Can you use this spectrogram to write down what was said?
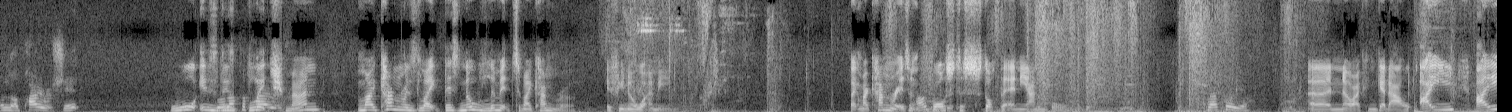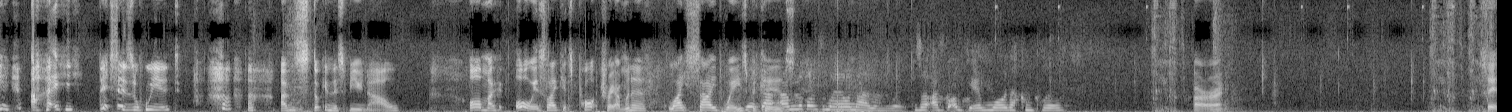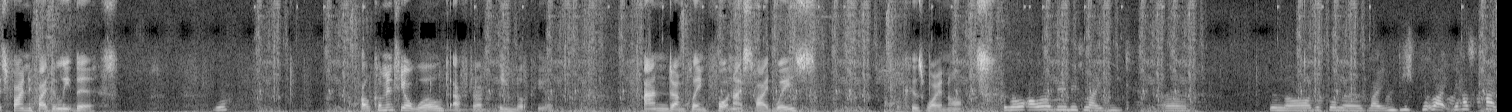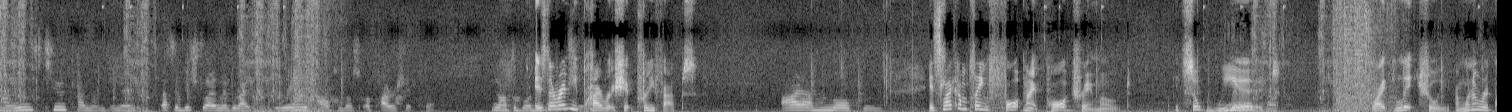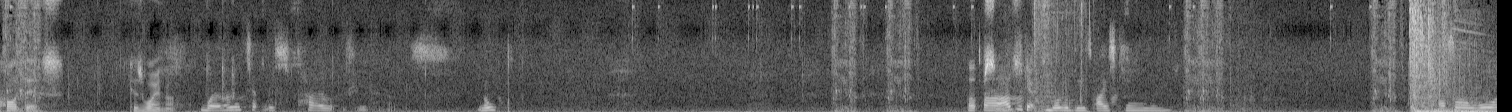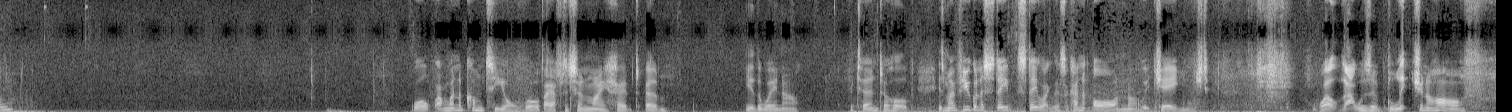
on a pirate ship. What is You're this like glitch, man? My camera's like, there's no limit to my camera, if you know what I mean. Like, my camera isn't did forced to stop at any angle. Can I kill you? Uh, no, I can get out. I, I, I, this is weird. I'm stuck in this view now. Oh my, oh, it's like it's portrait. I'm gonna lie sideways Yeah, that, I'm gonna go to my own island, wait, because I've got a game mode I can play. alright. So it's fine if I delete this. Yeah. I'll come into your world after I've cleaned up here. And I'm playing Fortnite sideways. Because why not? Cause I, I wanna do this like, uh, know, I just wanna like, just put like, it has cannons, two cannons, and then that's to destroy maybe like three houses or a pirate ship there. Have to build Is there any ship. pirate ship prefabs? I am no clue. It's like I'm playing Fortnite portrait mode. It's so weird. Like, literally. I'm gonna record this. Because why not? Wait, let me check this pirate has. Nope. Uh, I'll just get one of these ice kingdoms. I'll throw one. Well, I'm gonna come to your world. I have to turn my head um the other way now. Return to hub. Is my view gonna stay stay like this? I kinda oh no, it changed. Well, that was a glitch and a half.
